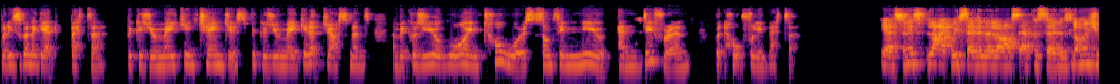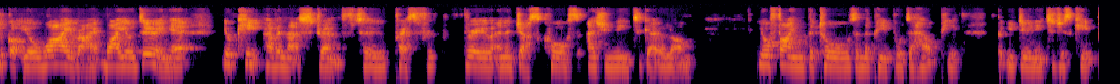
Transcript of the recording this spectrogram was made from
but it's going to get better because you're making changes, because you're making adjustments, and because you're going towards something new and different, but hopefully better. Yes, and it's like we said in the last episode as long as you've got your why right, why you're doing it, you'll keep having that strength to press through and adjust course as you need to go along. You'll find the tools and the people to help you, but you do need to just keep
